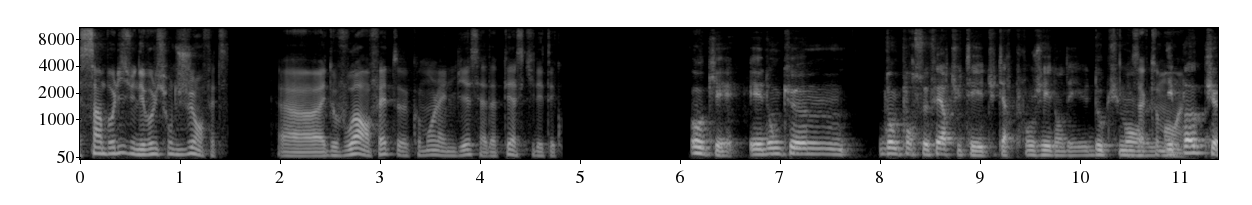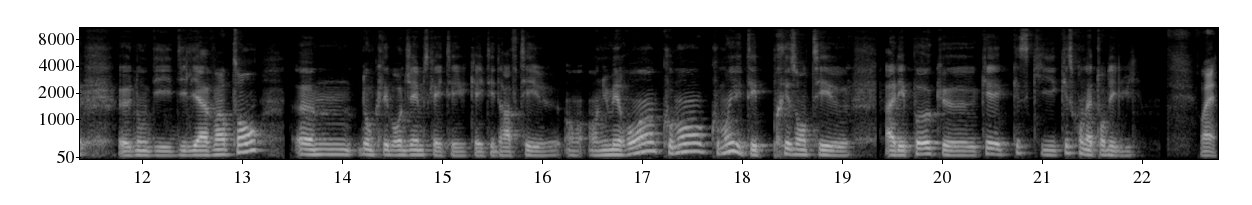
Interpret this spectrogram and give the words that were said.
symbolise une évolution du jeu en fait. Et de voir en fait comment la NBA s'est adaptée à ce qu'il était. Ok, et donc, donc pour ce faire, tu t'es, tu t'es replongé dans des documents euh, Exactement, ouais. d'époque, euh, donc d'il d'il y a 20 ans. Euh, donc LeBron James qui a été, qui a été drafté euh, en, en numéro 1, comment, comment il était présenté euh, à l'époque? euh, qu'est- qu'est-ce qui, qu'est-ce qu'on attendait de lui? Ouais,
